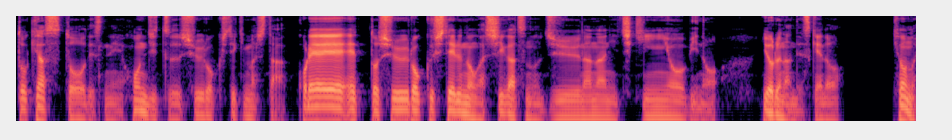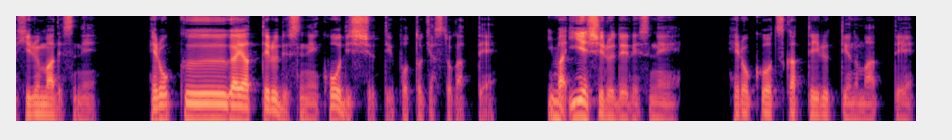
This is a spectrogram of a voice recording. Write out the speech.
ドキャストをですね、本日収録してきました。これ、えっと、収録してるのが4月の17日金曜日の夜なんですけど、今日の昼間ですね、ヘロクがやってるですね、コーディッシュっていうポッドキャストがあって、今、イエシルでですね、ヘロクを使っているっていうのもあって、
